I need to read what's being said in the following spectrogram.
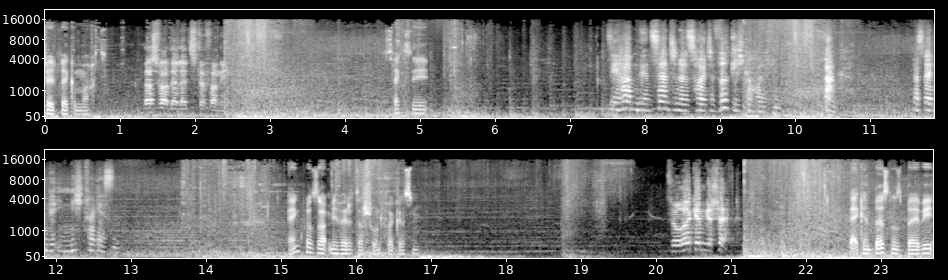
Schild weggemacht. Das war der letzte von ihnen. Sexy. Sie haben den Sentinels heute wirklich geholfen. Danke. Das werden wir Ihnen nicht vergessen. Irgendwas sagt mir, werdet das schon vergessen. Zurück im Geschäft. Back in business, baby.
